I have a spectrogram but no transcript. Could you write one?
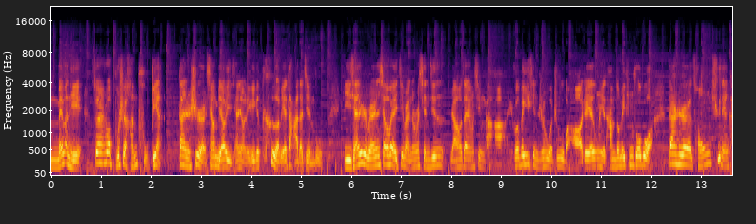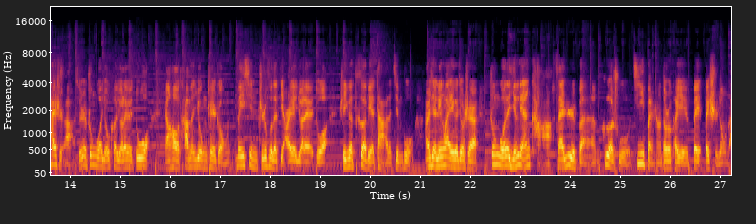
没问题。虽然说不是很普遍。但是相比较以前有了一个特别大的进步，以前日本人消费基本上都是现金，然后再用信用卡。你说微信支付、支付宝这些东西，他们都没听说过。但是从去年开始啊，随着中国游客越来越多，然后他们用这种微信支付的点儿也越来越多，是一个特别大的进步。而且另外一个就是中国的银联卡在日本各处基本上都是可以被被使用的，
